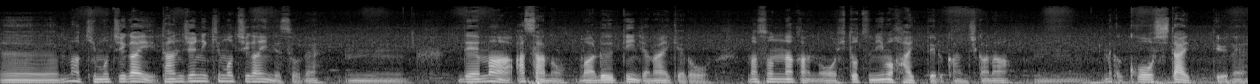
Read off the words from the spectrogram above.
うーんまあ気持ちがいい単純に気持ちがいいんですよね。うん。でまあ朝の、まあ、ルーティンじゃないけどまあその中の一つにも入ってる感じかな。うん。なんかこうしたいっていうね。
